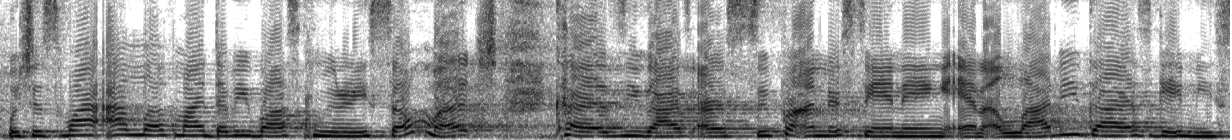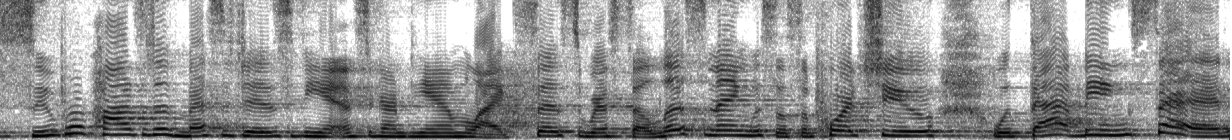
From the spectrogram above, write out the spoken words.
which is why I love my W Boss community so much because you guys are super understanding. And a lot of you guys gave me super positive messages via Instagram DM, like, sis, we're still listening, we still support you. With that being said,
